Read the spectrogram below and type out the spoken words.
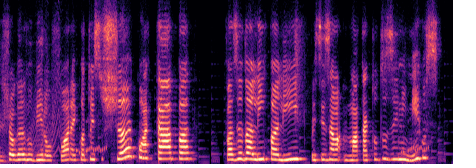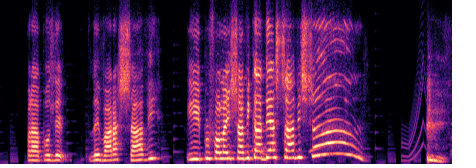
jogando o Beetle fora, enquanto isso, Shan com a capa, fazendo a limpa ali, precisa matar todos os inimigos para poder levar a chave. E por falar em chave, cadê a chave, Shan?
